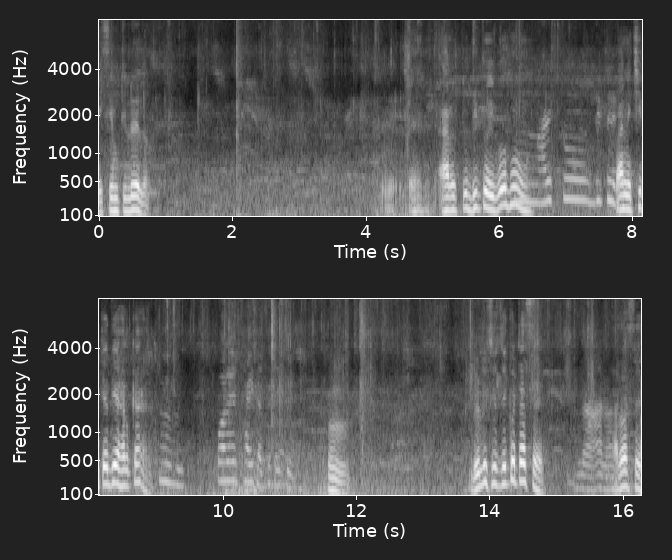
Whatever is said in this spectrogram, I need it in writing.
এই সিমটি লয়ে এলো আর একটু দিতে হইব হুম। আর একটু দিতে পানি ছিটে দিয়ে হালকা। হুম পরে ছাইট আছে দেখি হুম। কটা আছে? না না। আরও আছে?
